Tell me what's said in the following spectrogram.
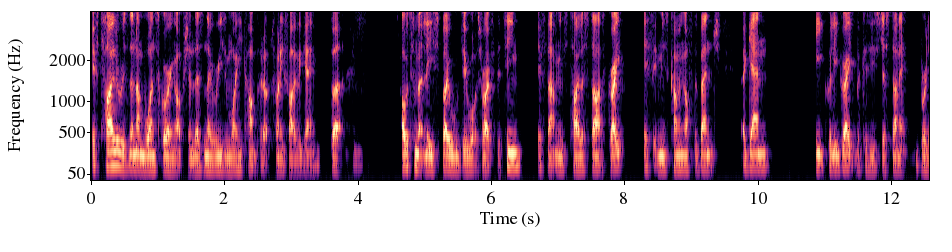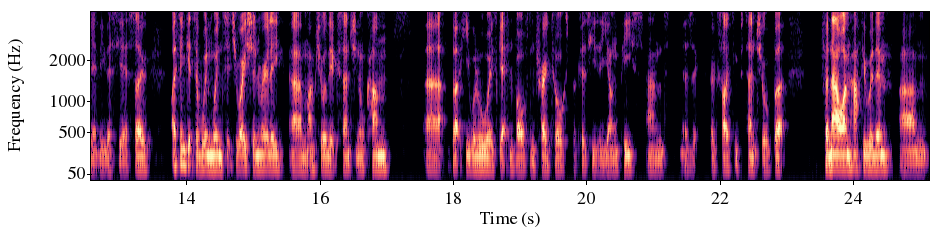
If Tyler is the number one scoring option, there's no reason why he can't put up 25 a game. But ultimately, Spo will do what's right for the team. If that means Tyler starts, great. If it means coming off the bench, again, equally great because he's just done it brilliantly this year. So I think it's a win-win situation, really. Um, I'm sure the extension will come, uh, but he will always get involved in trade talks because he's a young piece and has exciting potential. But for now, I'm happy with him. Um,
